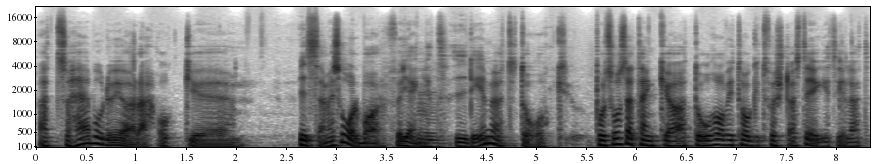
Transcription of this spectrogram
att så här borde vi göra. Och eh, visa mig sårbar för gänget mm. i det mötet. Då. Och på så sätt tänker jag att då har vi tagit första steget till att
